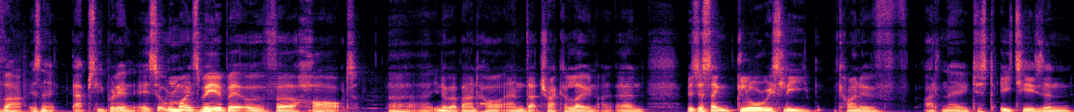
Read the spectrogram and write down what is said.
Love that, isn't it? Absolutely brilliant. It sort of reminds me a bit of uh, Heart, uh, you know, that band Heart and that track alone. And it's just like gloriously kind of, I don't know, just 80s and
